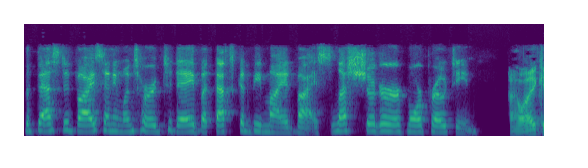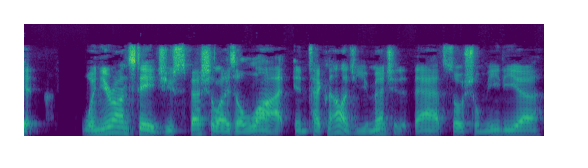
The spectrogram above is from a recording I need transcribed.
the best advice anyone's heard today, but that's going to be my advice: less sugar, more protein. I like it. When you're on stage, you specialize a lot in technology. You mentioned it, that social media.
